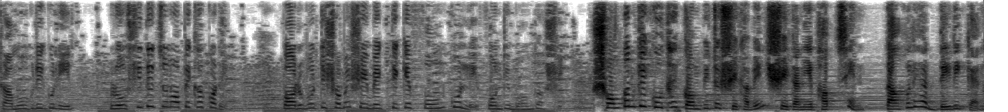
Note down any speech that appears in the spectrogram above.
সামগ্রীগুলির রসিদের জন্য অপেক্ষা করেন। পরবর্তী সময় সেই ব্যক্তিকে ফোন করলে ফোনটি বন্ধ আসে। সন্তানকে কোথায় কম্পিউটার শেখাবেন সেটা নিয়ে ভাবছেন? তাহলে আর দেরি কেন?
